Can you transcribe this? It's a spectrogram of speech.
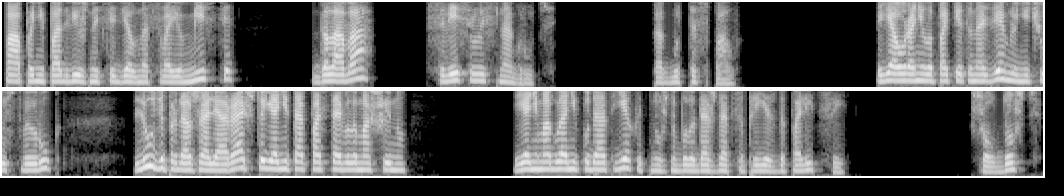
Папа неподвижно сидел на своем месте, голова свесилась на грудь, как будто спал. Я уронила пакеты на землю, не чувствуя рук. Люди продолжали орать, что я не так поставила машину. Я не могла никуда отъехать, нужно было дождаться приезда полиции. Шел дождь.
